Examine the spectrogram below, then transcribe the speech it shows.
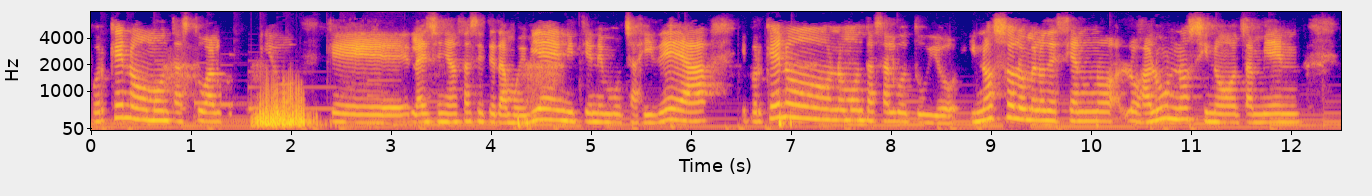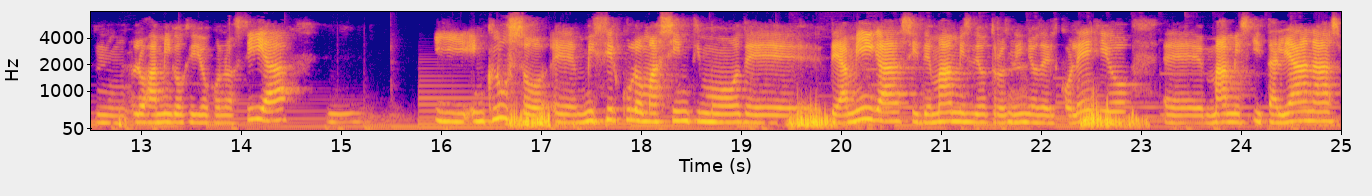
¿por qué no montas tú algo tuyo? que la enseñanza se te da muy bien y tienes muchas ideas, ¿y por qué no, no montas algo tuyo? Y no solo me lo decían uno, los alumnos, sino también mmm, los amigos que yo conocía, y incluso eh, mi círculo más íntimo de, de, amigas y de mamis de otros niños del colegio, eh, mamis italianas,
